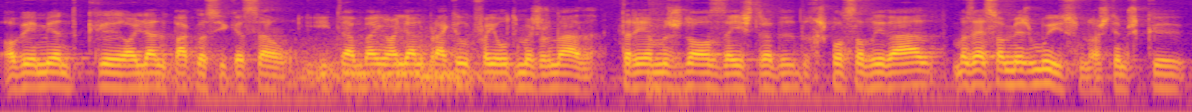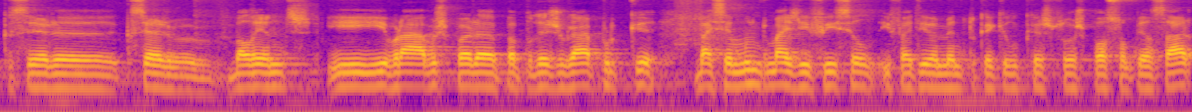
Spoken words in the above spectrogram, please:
Obviamente que olhando para a classificação e também olhando para aquilo que foi a última jornada, teremos dose extra de, de responsabilidade, mas é só mesmo isso. Nós temos que, que ser, eh, que ser valentes e, e bravos para, para poder jogar, porque vai ser muito mais difícil, efetivamente, do que aquilo que as pessoas possam pensar.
